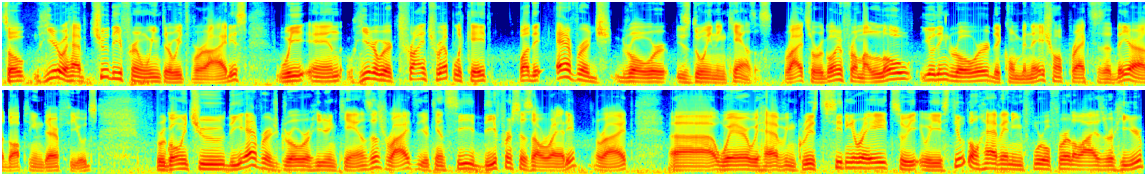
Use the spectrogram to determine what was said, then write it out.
So here we have two different winter wheat varieties. We, and here we're trying to replicate what the average grower is doing in Kansas, right? So we're going from a low yielding grower, the combination of practices that they are adopting in their fields. We're going to the average grower here in Kansas, right? You can see differences already, right? Uh, where we have increased seeding rates. We, we still don't have any furrow fertilizer here,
